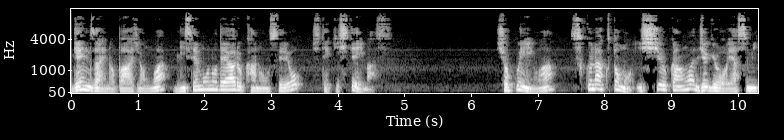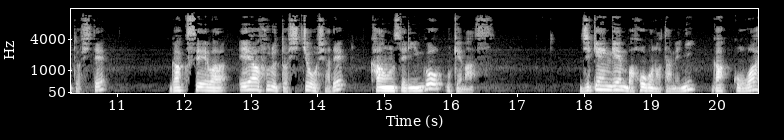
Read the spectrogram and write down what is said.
現在のバージョンは偽物である可能性を指摘しています。職員は少なくとも1週間は授業を休みとして、学生はエアフルト視聴者でカウンセリングを受けます。事件現場保護のために学校は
